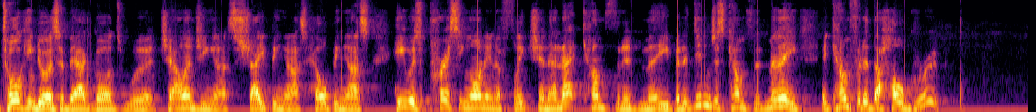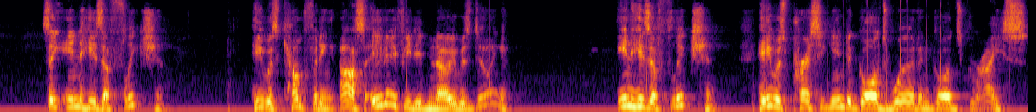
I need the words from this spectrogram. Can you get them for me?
talking to us about God's word, challenging us, shaping us, helping us. He was pressing on in affliction, and that comforted me. But it didn't just comfort me, it comforted the whole group. See, in his affliction, he was comforting us, even if he didn't know he was doing it. In his affliction, he was pressing into God's word and God's grace.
